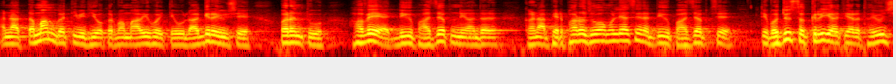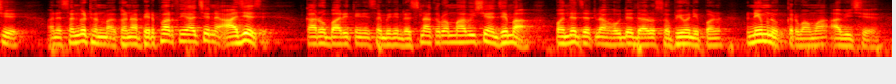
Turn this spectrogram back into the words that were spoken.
અને આ તમામ ગતિવિધિઓ કરવામાં આવી હોય તેવું લાગી રહ્યું છે. પરંતુ હવે દીવ ભાજપની અંદર ઘણા ફેરફારો જોવા મળ્યા છે અને દીવ ભાજપ છે તે વધુ સક્રિય અત્યારે થયું છે અને સંગઠનમાં ઘણા ફેરફાર થયા છે અને આજે જ કારોબારી તેની સમિતિની રચના કરવામાં આવી છે જેમાં પંદર જેટલા હોદ્દેદારો સભ્યોની પણ નિમણૂક કરવામાં આવી છે.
